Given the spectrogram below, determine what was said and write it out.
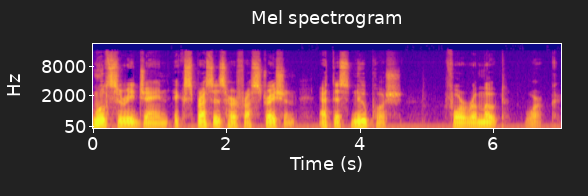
Mulsari Jain expresses her frustration at this new push for remote work.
